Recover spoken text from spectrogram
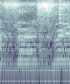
My first real.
